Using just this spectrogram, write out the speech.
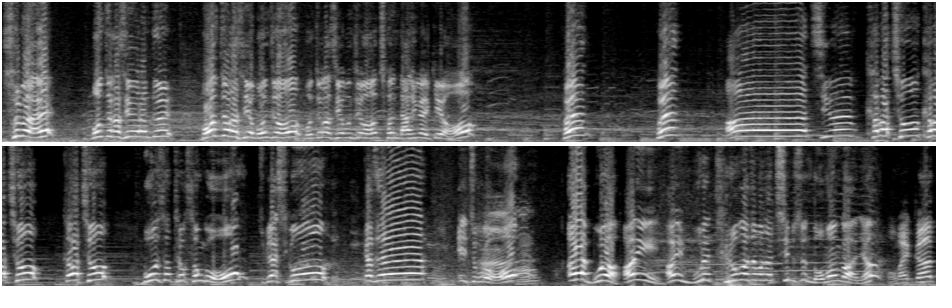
출발! 먼저 가세요 여러분들. 먼저 가세요 먼저. 먼저 가세요 먼저. 전 나중에 갈게요. 과연 지금 카바초 카바초 카바초. monster truck 성공. 준비하시고. 가자. 이쪽으로. 아 뭐야? 아니 아니 물에 들어가자마자 침수는 너무한 거 아니야? oh my god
